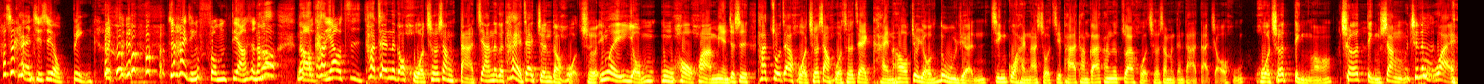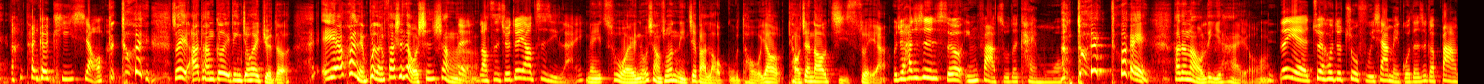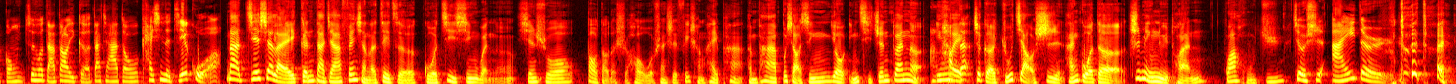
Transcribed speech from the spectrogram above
他这个人其实有病，就他已经疯掉，然后然后他要自他在那个火车上打架，那个他也在真的火车，因为有幕后画面，就是他坐在火车上，火车在开，然后就有路人经过，还拿手机拍阿汤哥，阿汤哥坐在火车上面跟大家打招呼，火车顶哦，车顶上户外，阿汤哥 k 笑，对 对，所以阿汤哥一定就会觉得，哎呀，坏脸不能发生在我身上啊，对，老子绝对要自己来，没错，哎，我想说你这把老骨头要挑战到几岁啊？我觉得他就是。是所有银发族的楷模，对对，他真的好厉害哦。那也最后就祝福一下美国的这个罢工，最后达到一个大家都开心的结果。那接下来跟大家分享的这则国际新闻呢，先说报道的时候，我算是非常害怕，很怕不小心又引起争端呢。因为这个主角是韩国的知名女团刮胡居，就是 IDOL，对对。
